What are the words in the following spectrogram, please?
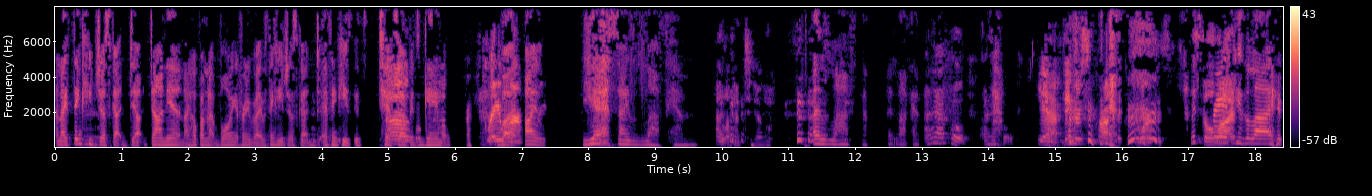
And I think he just got d- done in. I hope I'm not blowing it for anybody. I think he just got. I think he's it's tits up. It's Oh. game over. Grey but Worm. I, yes, I love him. I love him too. I love him. I love him. I have hope. I have hope. Yeah, fingers crossed that Grey is Let's still pray alive. he's alive. Don't,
